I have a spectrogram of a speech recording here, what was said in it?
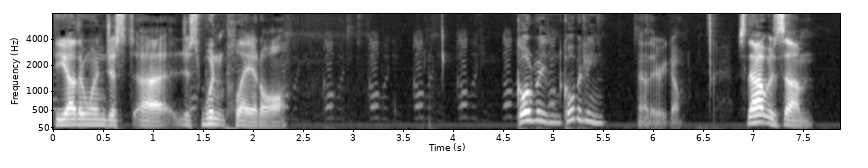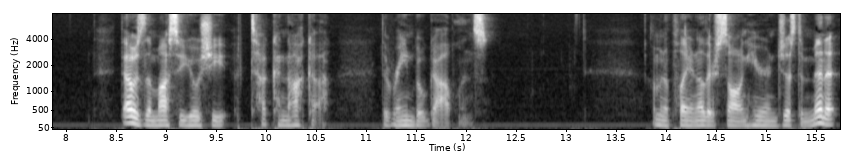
the other one just uh, just wouldn't play at all. Goblin, Goblin. Oh, there we go. So that was um, that was the Masayoshi Takanaka, the Rainbow Goblins. I'm gonna play another song here in just a minute.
